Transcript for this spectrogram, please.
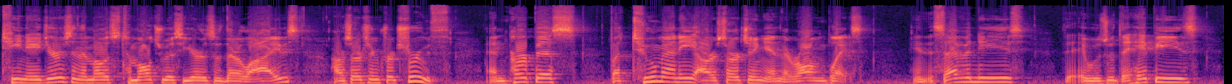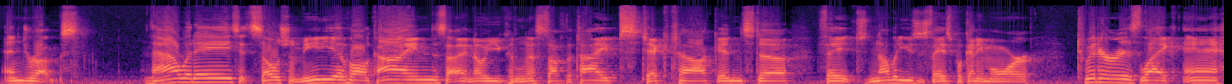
Teenagers in the most tumultuous years of their lives are searching for truth and purpose, but too many are searching in the wrong place. In the 70s, it was with the hippies and drugs. Nowadays, it's social media of all kinds. I know you can list off the types TikTok, Insta, Face. Nobody uses Facebook anymore. Twitter is like, eh,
